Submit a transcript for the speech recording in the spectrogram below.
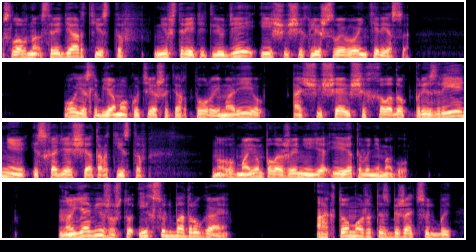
Словно среди артистов не встретить людей, ищущих лишь своего интереса. О, если бы я мог утешить Артура и Марию, ощущающих холодок презрения, исходящий от артистов, но в моем положении я и этого не могу. Но я вижу, что их судьба другая. А кто может избежать судьбы? —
